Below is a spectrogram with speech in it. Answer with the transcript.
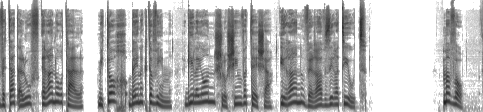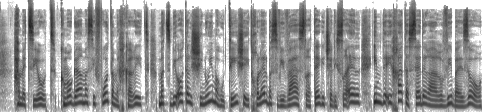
ותת-אלוף ערן אורטל, מתוך בין הכתבים, גיליון 39, איראן ורב-זירתיות. מבוא המציאות, כמו גם הספרות המחקרית, מצביעות על שינוי מהותי שהתחולל בסביבה האסטרטגית של ישראל עם דעיכת הסדר הערבי באזור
